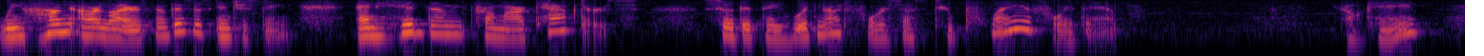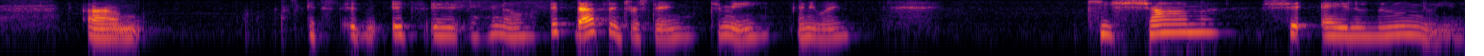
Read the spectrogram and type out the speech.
We hung our lyres. Now this is interesting, and hid them from our captors, so that they would not force us to play for them. Okay. Um, it's it, it's it, you know it, that's interesting to me anyway. Kisham she'elunu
